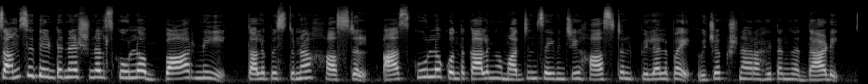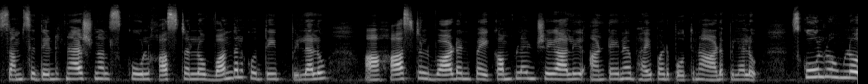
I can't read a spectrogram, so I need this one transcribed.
సంసిద్ ఇంటర్నేషనల్ స్కూల్లో బార్ని తలపిస్తున్న హాస్టల్. ఆ స్కూల్లో కొంతకాలంగా మద్యం సేవించి హాస్టల్ పిల్లలపై విచక్షణారహితంగా దాడి. సంసిద్ ఇంటర్నేషనల్ స్కూల్ హాస్టల్లో వందల కొద్ది పిల్లలు ఆ హాస్టల్ వార్డెన్పై కంప్లైంట్ చేయాలి అంటేనే భయపడిపోతున్న ఆడపిల్లలు. స్కూల్ రూమ్లో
